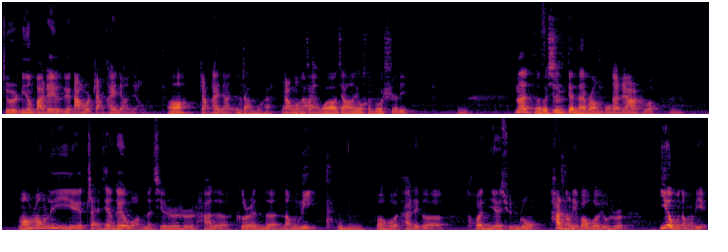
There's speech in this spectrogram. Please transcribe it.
就是你能把这个给大伙儿展开讲讲吗？啊，展开讲讲。你展不开，展不开我要讲有很多实例，嗯那那都电台不让播。那这样说嗯，王双立展现给我们的其实是他的个人的能力，嗯，包括他这个团结群众，他的能力包括就是业务能力，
